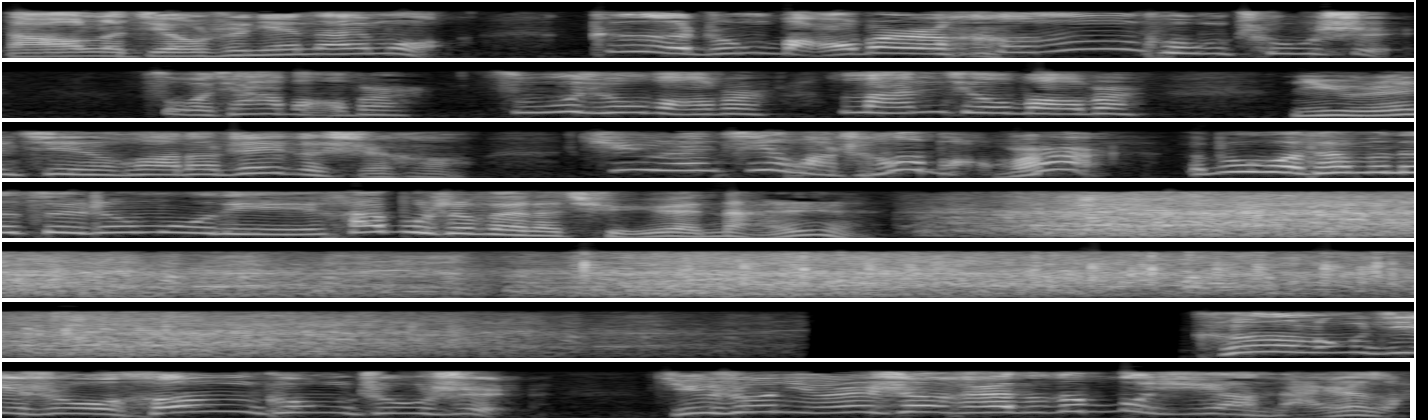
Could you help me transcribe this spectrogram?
到了九十年代末，各种宝贝儿横空出世，作家宝贝儿、足球宝贝儿、篮球宝贝儿，女人进化到这个时候，居然进化成了宝贝儿。不过他们的最终目的还不是为了取悦男人。克隆技术横空出世，据说女人生孩子都不需要男人了。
